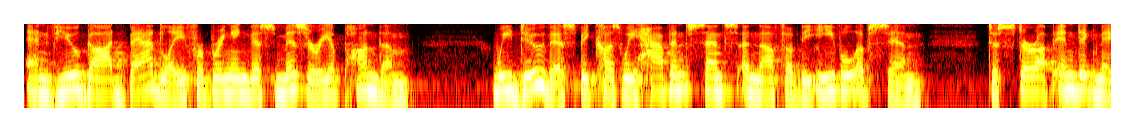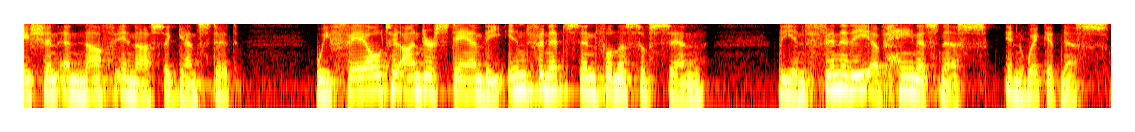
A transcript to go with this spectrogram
and view God badly for bringing this misery upon them. We do this because we haven't sensed enough of the evil of sin to stir up indignation enough in us against it. We fail to understand the infinite sinfulness of sin, the infinity of heinousness in wickedness.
